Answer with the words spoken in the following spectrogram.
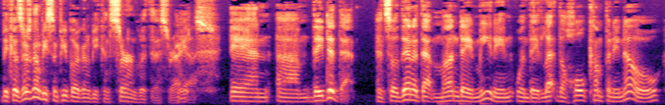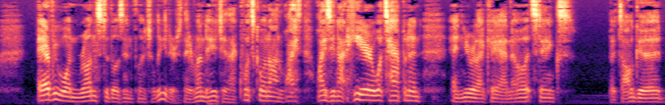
because there's going to be some people that are going to be concerned with this, right? Yes. And um, they did that. And so then at that Monday meeting, when they let the whole company know, everyone runs to those influential leaders. They run to AJ like, "What's going on? Why? Why is he not here? What's happening?" And you're like, "Hey, I know it stinks, but it's all good.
